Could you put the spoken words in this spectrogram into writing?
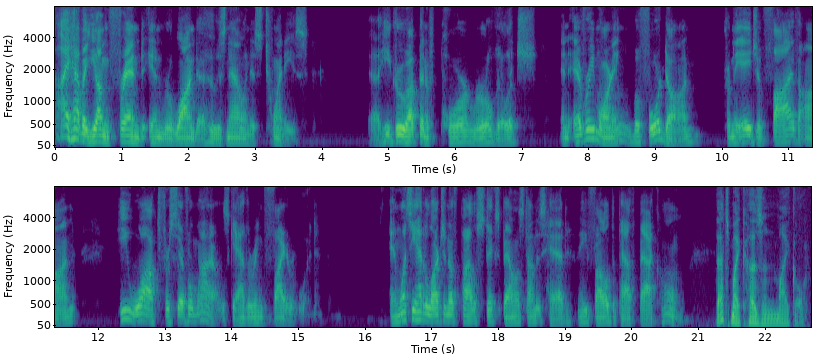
I have a young friend in Rwanda who is now in his 20s. Uh, he grew up in a poor rural village, and every morning before dawn, from the age of five on, he walked for several miles gathering firewood. And once he had a large enough pile of sticks balanced on his head, he followed the path back home. That's my cousin, Michael.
